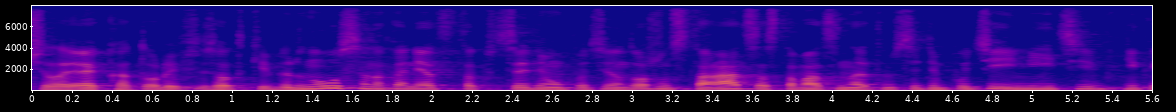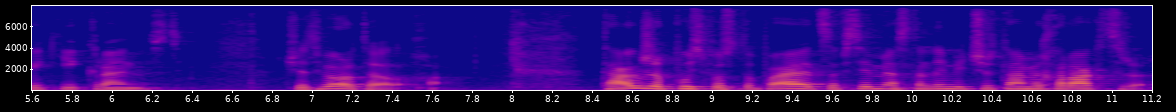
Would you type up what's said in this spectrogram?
человек, который все-таки вернулся наконец-то к среднему пути, он должен стараться оставаться на этом среднем пути и не идти в никакие крайности. Четвертая Аллаха. Также пусть поступает со всеми остальными чертами характера.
